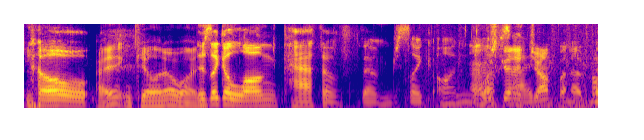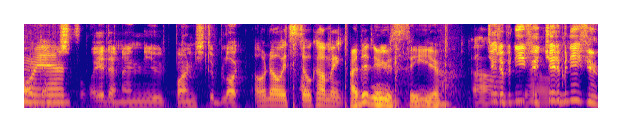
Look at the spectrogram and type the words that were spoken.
me. No. I didn't kill no one. There's like a long path of them, just like on the side. I was gonna side. jump on that oh, block man. and destroy it, and then you punched the block. Oh no, it's still coming. I didn't even see you. Oh, Cheeto beneath you, no. Cheeto beneath you!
